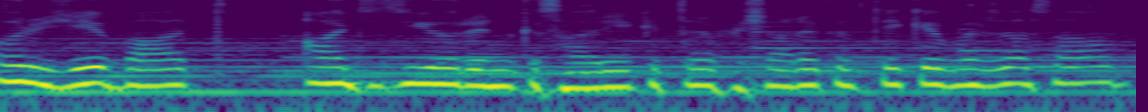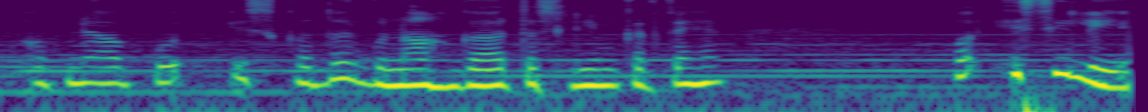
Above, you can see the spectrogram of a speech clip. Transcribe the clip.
اور یہ بات آجزی اور انکساری کی طرف اشارہ کرتی ہے کہ مرزا صاحب اپنے آپ کو اس قدر گناہ گار تسلیم کرتے ہیں اور اسی لیے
